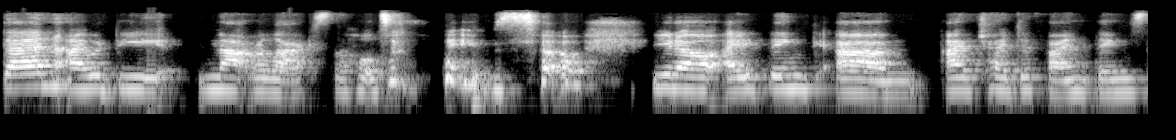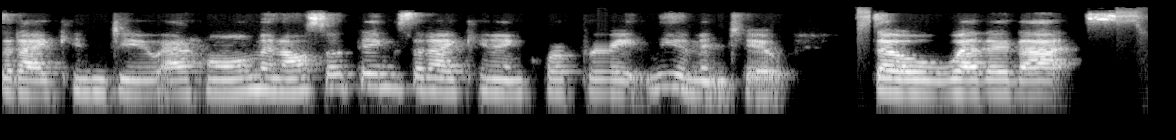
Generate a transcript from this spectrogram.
then I would be not relaxed the whole time. So, you know, I think um, I've tried to find things that I can do at home and also things that I can incorporate Liam into. So whether that's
